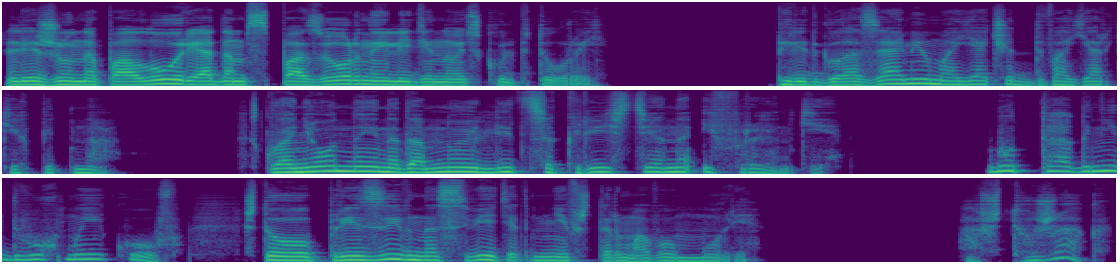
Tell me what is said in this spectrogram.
Лежу на полу рядом с позорной ледяной скульптурой. Перед глазами маячат два ярких пятна, склоненные надо мной лица Кристиана и Фрэнки. будто огни двух маяков, что призывно светят мне в штормовом море. А что Жак?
